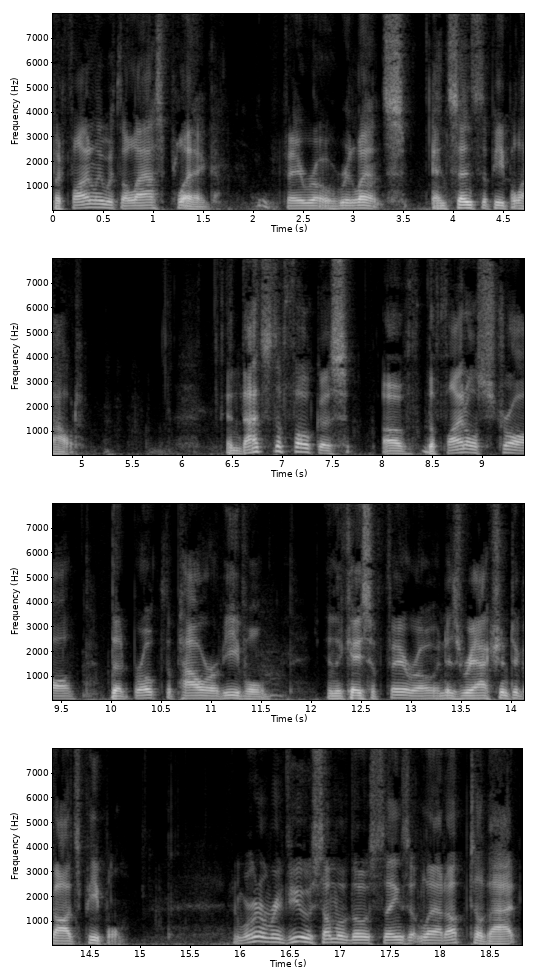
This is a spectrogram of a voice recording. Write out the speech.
But finally, with the last plague, Pharaoh relents and sends the people out. And that's the focus of the final straw that broke the power of evil in the case of Pharaoh and his reaction to God's people. And we're going to review some of those things that led up to that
